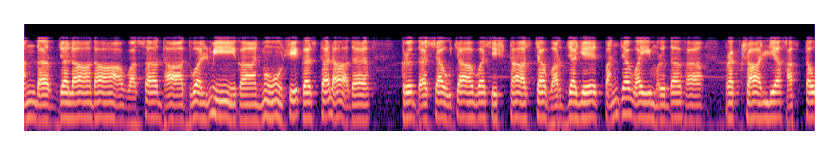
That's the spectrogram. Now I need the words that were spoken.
अन्तर्जलादावसधाद्वल्मीकान्मूषिकस्थलाद कृदशौचावशिष्टाश्च वर्जयेत्पञ्च वै मृदः प्रक्षाल्य हस्तौ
